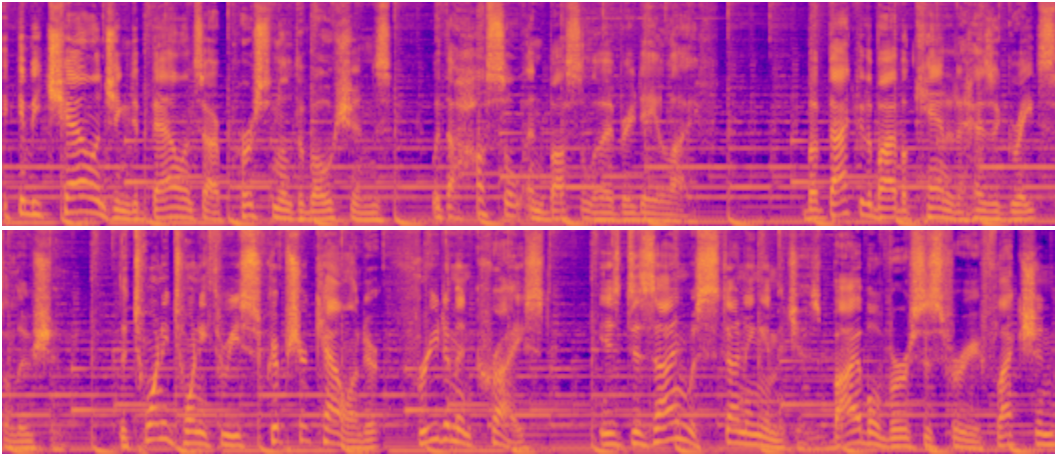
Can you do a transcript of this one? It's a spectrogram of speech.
It can be challenging to balance our personal devotions with the hustle and bustle of everyday life. But Back to the Bible Canada has a great solution. The 2023 Scripture Calendar, Freedom in Christ, is designed with stunning images, Bible verses for reflection,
